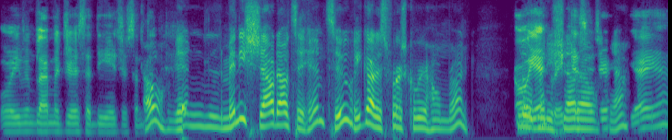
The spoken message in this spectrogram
or even Vlad Madrid at DH or something. Oh, getting mini shout out to him too. He got his first career home run. Oh yeah, mini shout out. Yeah, yeah, yeah.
